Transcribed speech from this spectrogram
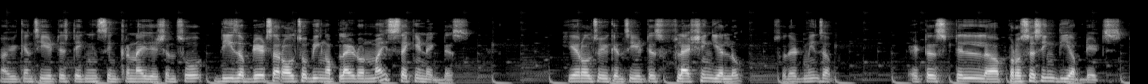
Now you can see it is taking synchronization. So these updates are also being applied on my second ECDIS here also you can see it is flashing yellow. So that means it is still uh, processing the updates.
